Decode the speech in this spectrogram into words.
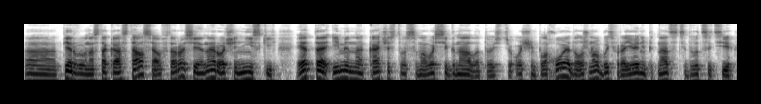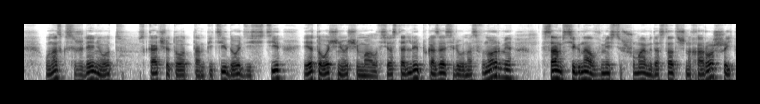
А, Первый у нас так и остался, а второй CNR очень низкий. Это именно качество самого сигнала, то есть очень плохое, должно быть в районе 15-20. У нас, к сожалению, вот скачет от там, 5 до 10, и это очень-очень мало. Все остальные показатели у нас в норме. Сам сигнал вместе с шумами достаточно хороший,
